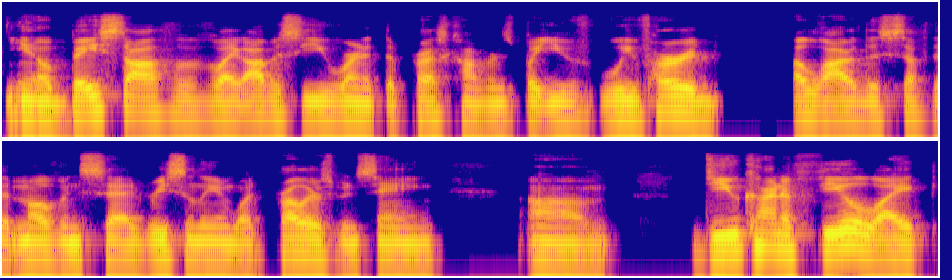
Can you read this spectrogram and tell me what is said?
you know, based off of like obviously you weren't at the press conference, but you've we've heard a lot of the stuff that Melvin said recently and what Preller's been saying. Um, do you kind of feel like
